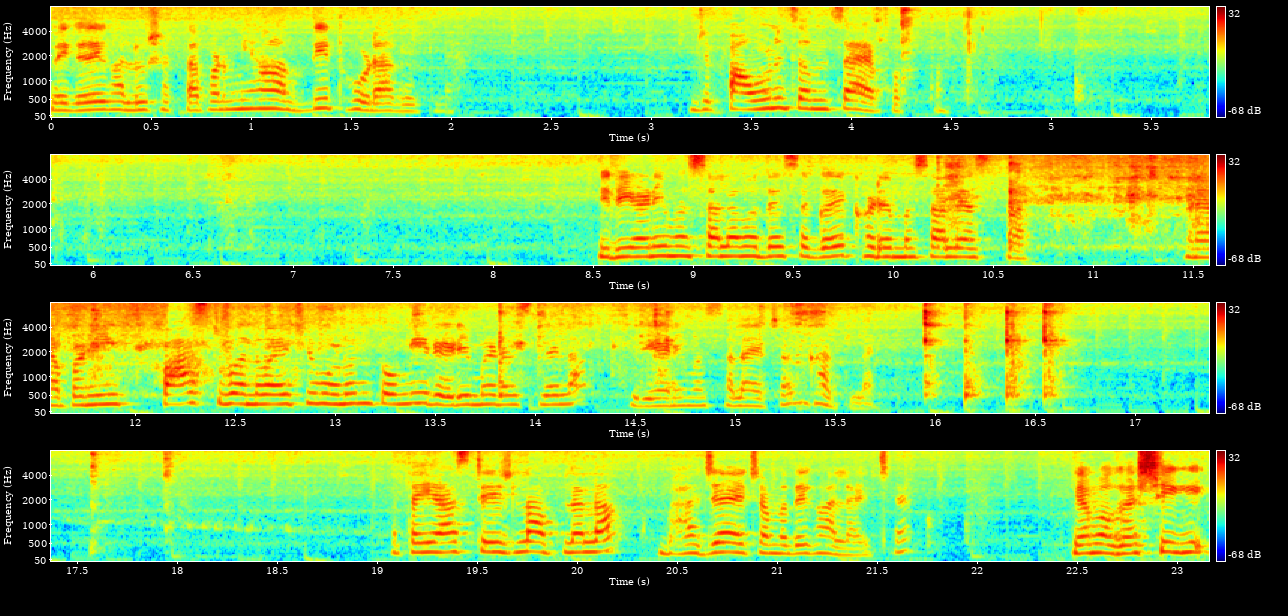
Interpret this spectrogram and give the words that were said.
वेगळे घालू शकता पण मी हा अगदी थोडा घेतला आहे म्हणजे पाऊण चमचा आहे फक्त. बिर्याणी मसाल्यामध्ये सगळे खडे मसाले असतात. आणि आपण ही फास्ट बनवायची म्हणून तो मी रेडीमेड असलेला बिर्याणी मसाला याच्यात घातलाय. आता या स्टेजला आपल्याला भाज्या याच्यामध्ये घालायच्या या मगाशी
